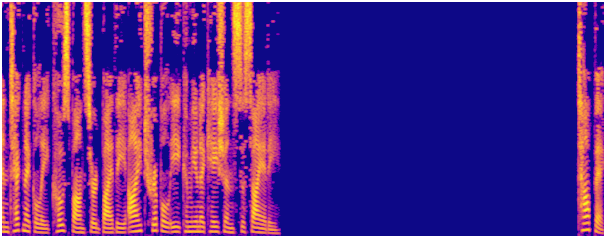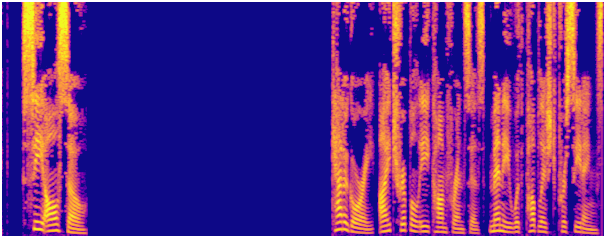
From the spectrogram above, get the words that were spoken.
and technically co-sponsored by the IEEE Communications Society. Topic. See also Category, IEEE conferences, many with published proceedings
